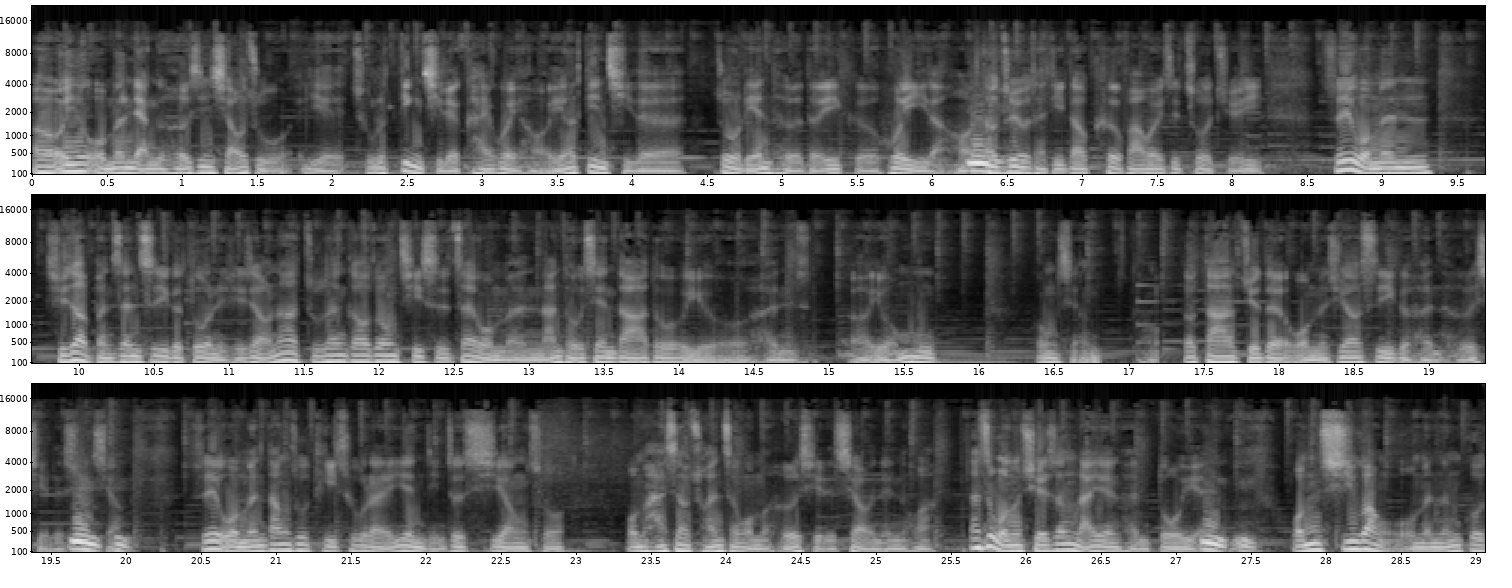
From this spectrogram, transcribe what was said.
呃，因为我们两个核心小组也除了定期的开会哈，也要定期的做联合的一个会议了哈，到最后才提到课发会去做决议。所以，我们学校本身是一个多元学校。那竹山高中其实在我们南投县，大家都有很呃有目共享，都大家觉得我们学校是一个很和谐的学校。所以我们当初提出来的愿景，就希望说。我们还是要传承我们和谐的校园文化，但是我们学生来源很多元。嗯嗯，我们希望我们能够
